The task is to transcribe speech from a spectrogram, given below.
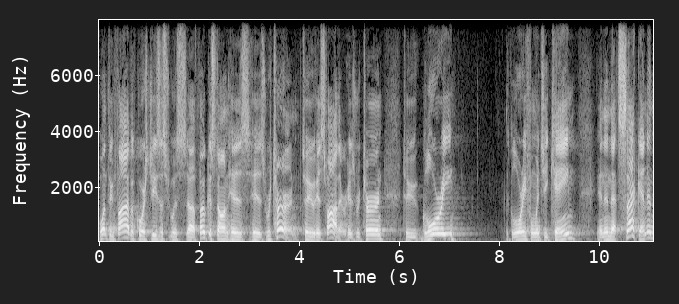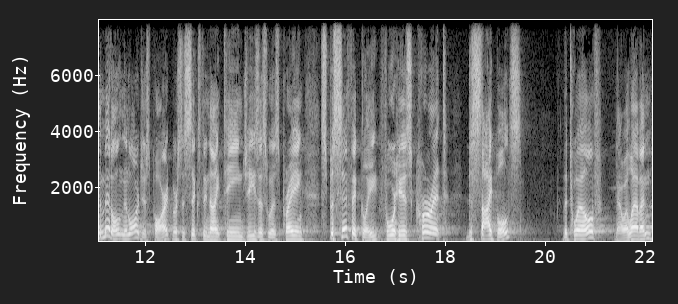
1 through 5, of course, Jesus was uh, focused on his, his return to his Father, his return to glory, the glory from which he came. And then that second, in the middle, in the largest part, verses 6 through 19, Jesus was praying specifically for his current disciples, the 12, now 11,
